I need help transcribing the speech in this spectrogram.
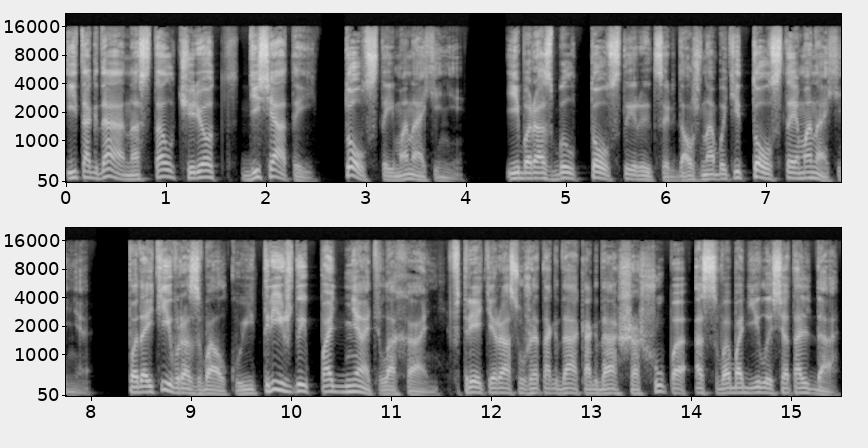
И тогда настал черед десятой, толстой монахини, ибо раз был толстый рыцарь, должна быть и толстая монахиня. Подойти в развалку и трижды поднять лохань, в третий раз уже тогда, когда Шашупа освободилась ото льда,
